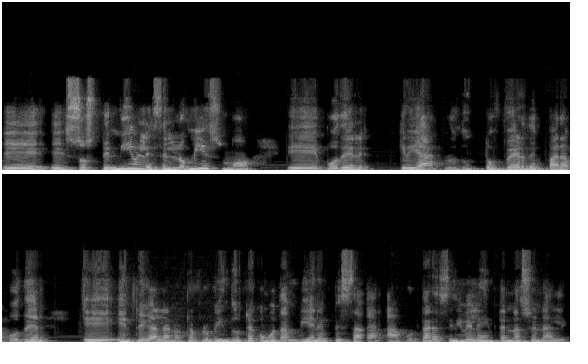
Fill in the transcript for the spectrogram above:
eh, eh, sostenibles en lo mismo, eh, poder crear productos verdes para poder entregarle a nuestra propia industria, como también empezar a aportar a niveles internacionales.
